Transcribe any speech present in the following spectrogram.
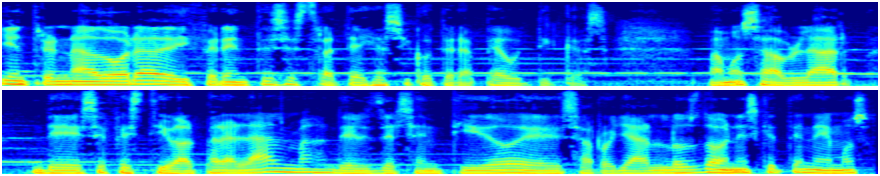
y entrenadora de diferentes estrategias psicoterapéuticas. Vamos a hablar de ese festival para el alma, desde el sentido de desarrollar los dones que tenemos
